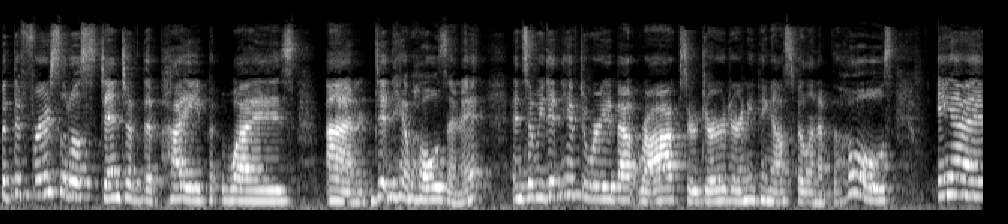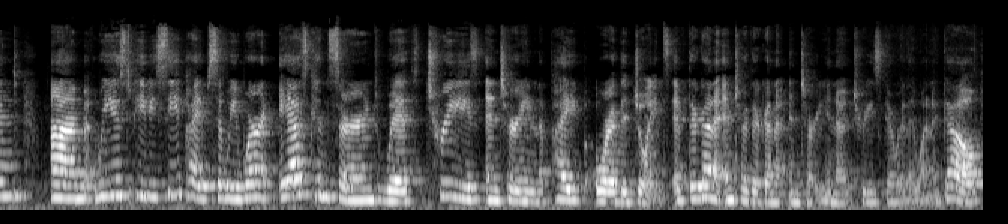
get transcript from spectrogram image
But the first little stint of the pipe was um, didn't have holes in it. And so we didn't have to worry about rocks or dirt or anything else filling up the holes. And um, we used PVC pipes, so we weren't as concerned with trees entering the pipe or the joints. If they're going to enter, they're going to enter. You know, trees go where they want to go.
